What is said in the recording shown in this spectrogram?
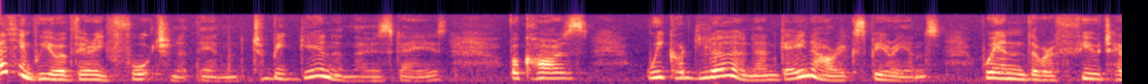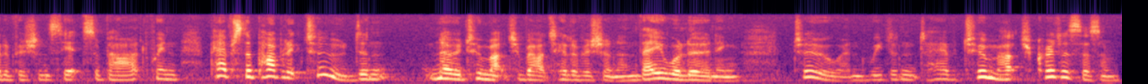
I think we were very fortunate then to begin in those days because we could learn and gain our experience when there were a few television sets about, when perhaps the public too didn't know too much about television and they were learning too, and we didn't have too much criticism.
